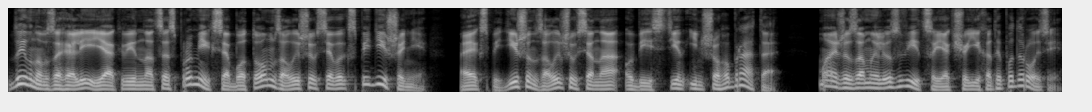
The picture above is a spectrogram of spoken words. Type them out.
Дивно взагалі, як він на це спромігся, бо Том залишився в експедішені, а експедішн залишився на обійсті іншого брата, майже за милю звідси, якщо їхати по дорозі.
